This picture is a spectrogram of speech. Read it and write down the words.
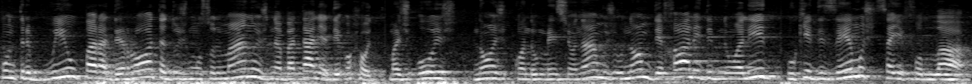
contribuiu para a derrota dos muçulmanos na batalha de Uhud. Mas hoje nós quando mencionamos o nome de Khalid ibn Walid, o que dizemos? Saifullah,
